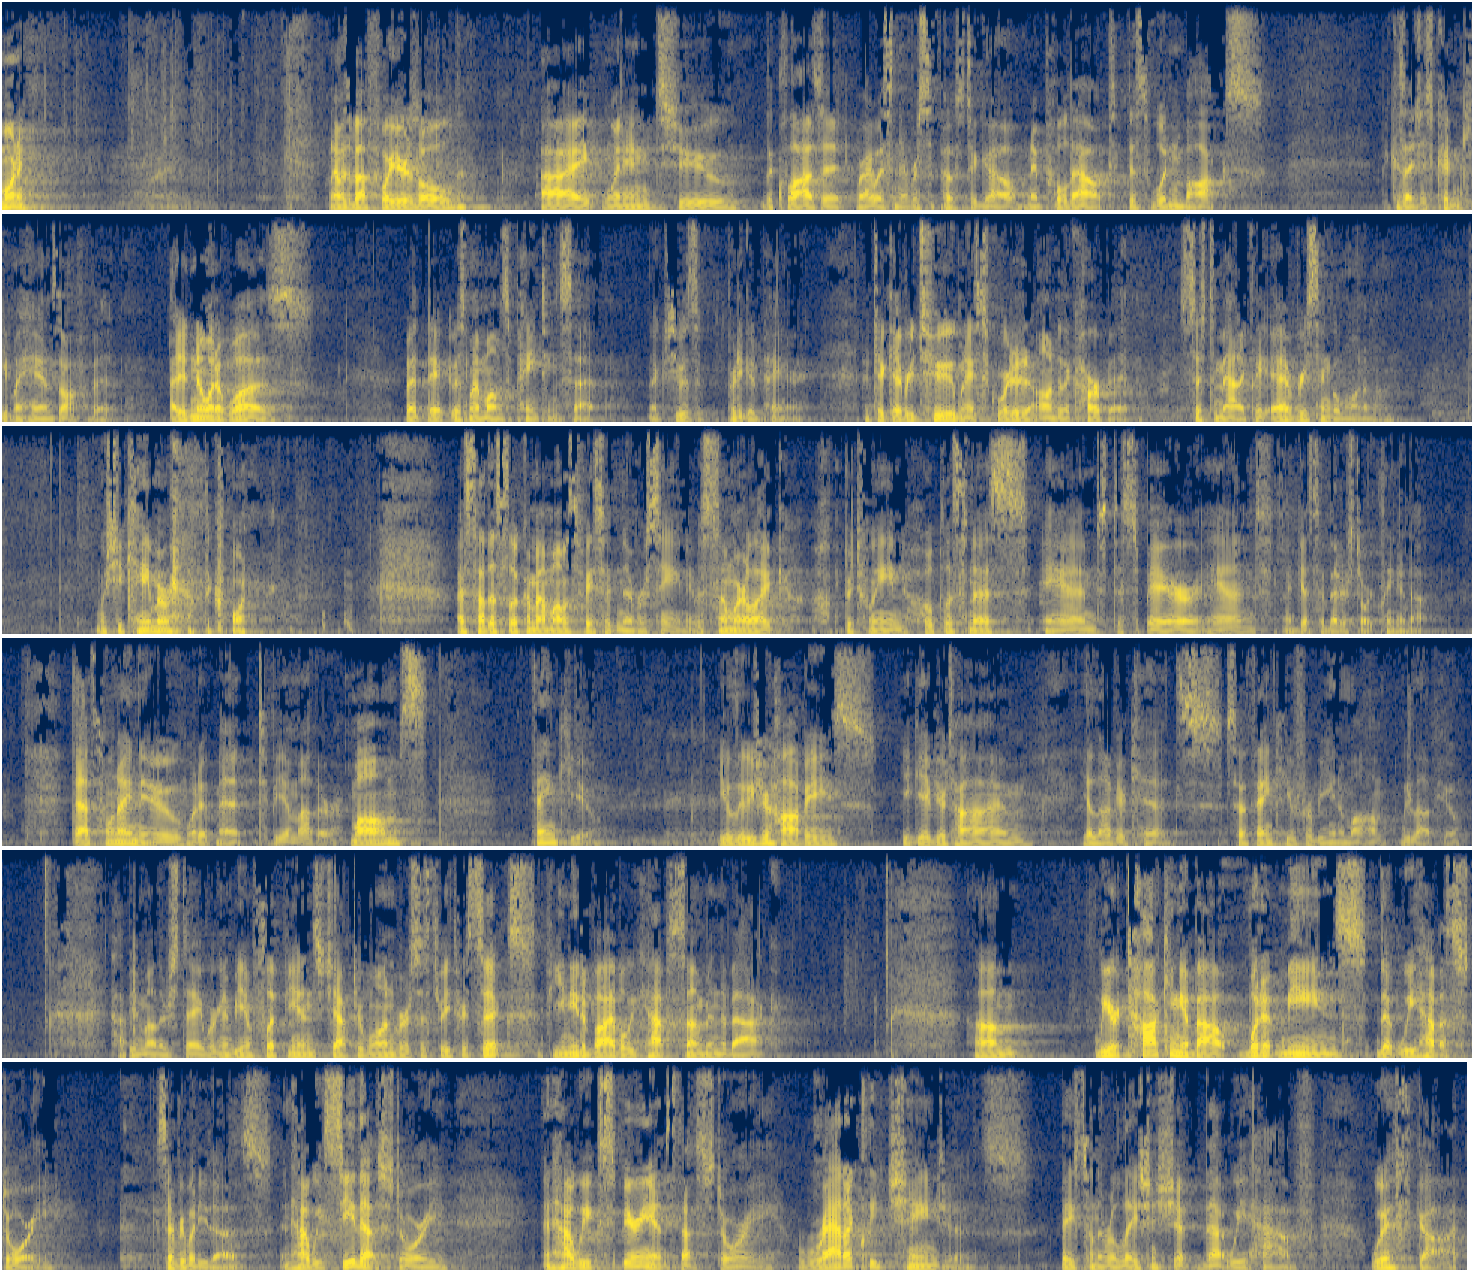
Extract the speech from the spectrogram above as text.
morning. When I was about four years old, I went into the closet where I was never supposed to go, and I pulled out this wooden box because I just couldn't keep my hands off of it. I didn't know what it was, but it was my mom's painting set. Like she was a pretty good painter. I took every tube and I squirted it onto the carpet systematically, every single one of them. When she came around the corner, I saw this look on my mom's face I'd never seen. It was somewhere like between hopelessness and despair, and I guess I better start cleaning up. That's when I knew what it meant to be a mother. Moms, thank you. You lose your hobbies, you give your time, you love your kids. So thank you for being a mom. We love you. Happy Mother's Day. We're going to be in Philippians chapter 1, verses 3 through 6. If you need a Bible, we have some in the back. Um, we are talking about what it means that we have a story, because everybody does, and how we see that story and how we experience that story radically changes based on the relationship that we have with God.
